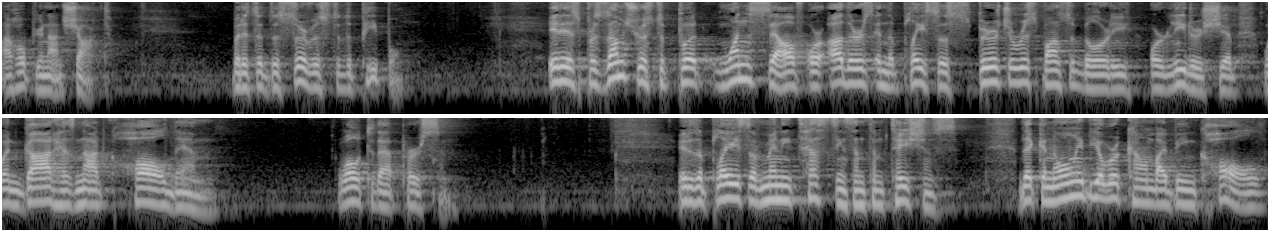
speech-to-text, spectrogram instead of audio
I hope you're not shocked. But it's a disservice to the people. It is presumptuous to put oneself or others in the place of spiritual responsibility or leadership when God has not called them. Woe to that person. It is a place of many testings and temptations that can only be overcome by being called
